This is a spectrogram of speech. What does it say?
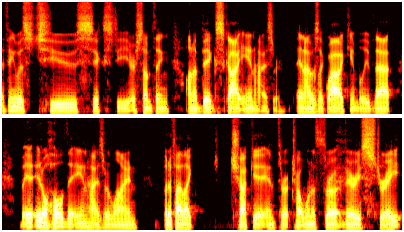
I think it was 260 or something on a big Sky anhyzer, and I was like, wow, I can't believe that. But it, it'll hold the anhyzer line. But if I like chuck it and throw, try want to throw it very straight,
